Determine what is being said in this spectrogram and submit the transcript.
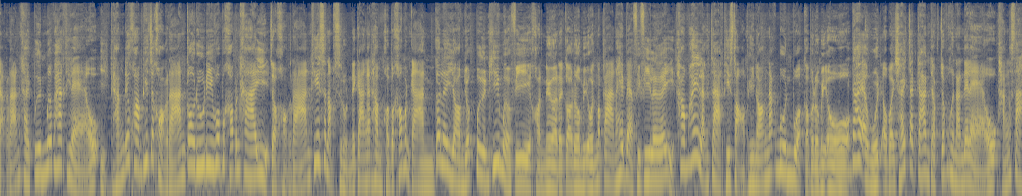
จากร้านขายปืนเมื่อภาคที่แล้ว อีกทั้งด้วยความที่เจ้าของร้านก็รู้ดีว่าพวกเขาเป็นใคร เจ้าของร้านที่สนับสนุนในการกระทำของพวกเขาเหมือนกัน ก็เลยยอมยกปืนที่เมอร์ฟี่คอนเนอร์แล้วก็โรมิโอต้องการให้แบบฟรีๆเลยทำให้หลังจากที่สองพี่น้องนักบุญบวกกับโรมิโอ ได้อาวุธเอาไว้ใช้จัดการกับเจ้าพวกนั้นได้แล้ว ทั้งสา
